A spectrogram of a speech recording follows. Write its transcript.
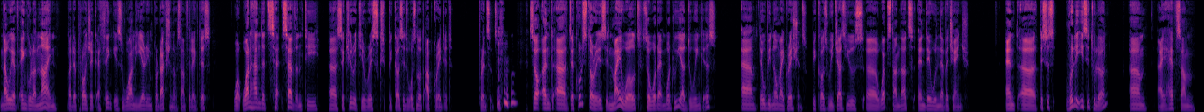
Now we have Angular 9, but the project I think is one year in production or something like this. 170 uh, security risks because it was not upgraded, for instance. so, and uh, the cool story is in my world. So what I, what we are doing is um, there will be no migrations because we just use uh, web standards and they will never change. And uh, this is really easy to learn. Um, I have some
